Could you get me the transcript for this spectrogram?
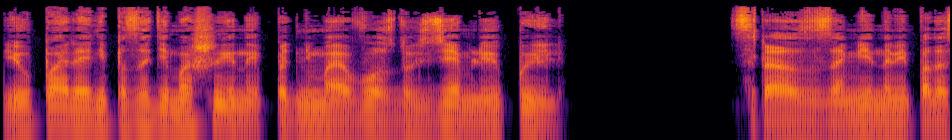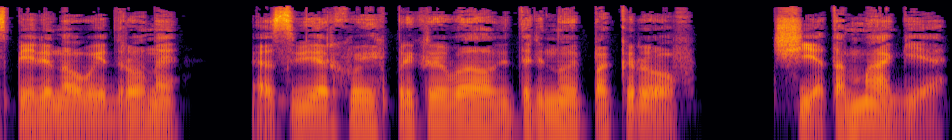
и упали они позади машины, поднимая в воздух землю и пыль. Сразу за минами подоспели новые дроны, а сверху их прикрывал ветряной покров. Чья-то магия.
